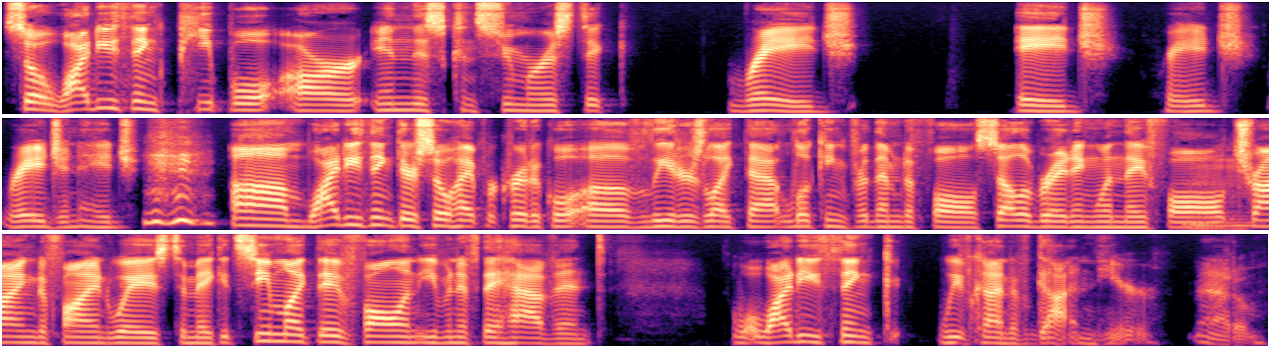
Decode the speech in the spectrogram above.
So why do you think people are in this consumeristic rage age rage, rage and age. Um, why do you think they're so hypercritical of leaders like that, looking for them to fall, celebrating when they fall, Mm. trying to find ways to make it seem like they've fallen, even if they haven't? Wh- Why do you think we've kind of gotten here, Adam?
